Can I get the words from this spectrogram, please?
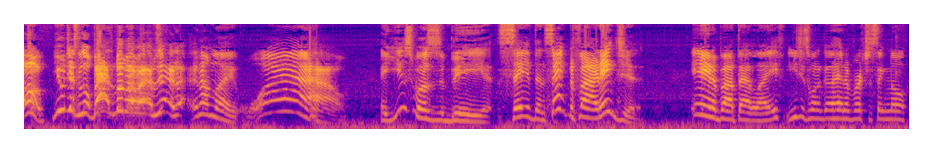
oh, you just a little bad. And I'm like, wow. Hey, you supposed to be saved and sanctified, ain't you? It ain't about that life. You just want to go ahead and virtual signal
